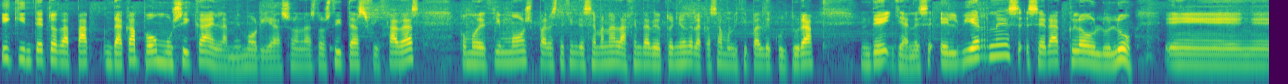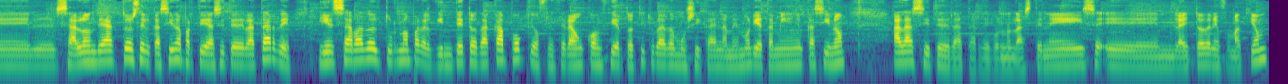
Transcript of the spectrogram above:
y Quinteto da Capo, Música en la Memoria. Son las dos citas fijadas, como decimos, para este fin de semana la agenda de otoño de la Casa Municipal de Cultura de Llanes. El viernes será Clau Lulú en el Salón de Actos del Casino a partir de las 7 de la tarde y el sábado el turno para el Quinteto da Capo, que ofrecerá un concierto titulado Música en la Memoria también en el casino a las 7 de la tarde. Bueno, las tenéis eh, toda la información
